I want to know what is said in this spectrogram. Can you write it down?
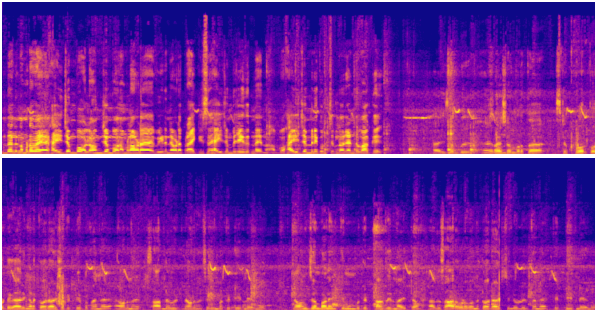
എന്തായാലും നമ്മുടെ ഹൈ ജമ്പോ ലോങ് ജമ്പോ നമ്മളവിടെ വീടിന്റെ അവിടെ പ്രാക്ടീസ് ഹൈ ജമ്പ് ചെയ്തിട്ടുണ്ടായിരുന്നു. അപ്പോൾ ഹൈ ജമ്പിനെ കുറിച്ചിട്ടുള്ള രണ്ട് വാക്ക്. ഹൈ ജമ്പ് ഏകദേശം ഇവിടുത്തെ സ്റ്റെപ്പ് വർക്കൗട്ട് കാര്യങ്ങളൊക്കെ ഒരാഴ്ച കിട്ടിയപ്പോൾ തന്നെ അവിടുന്ന് സാറിന്റെ വീട്ടിൽ അവിടുന്ന് ചെയ്യുമ്പോൾ കിട്ടിയിട്ടുണ്ടായിരുന്നു. ലോങ് ജമ്പാണ് എനിക്ക് മുമ്പ് കിട്ടാതിരുന്ന ഐറ്റം അത് സാർ ഇവിടെ വന്നിട്ട് ഒരാഴ്ചന്റെ ഉള്ളിൽ തന്നെ കിട്ടിയിട്ടുണ്ടായിരുന്നു.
